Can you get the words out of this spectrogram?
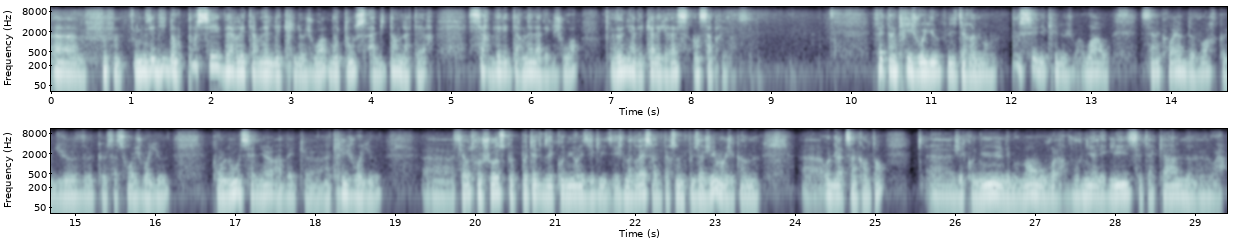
Euh, Il nous est dit donc poussez vers l'Éternel des cris de joie, vous tous, habitants de la terre, servez l'Éternel avec joie, venez avec allégresse en sa présence. Faites un cri joyeux, littéralement. Poussez des cris de joie. Waouh C'est incroyable de voir que Dieu veut que ça soit joyeux, qu'on loue le Seigneur avec euh, un cri joyeux. Euh, c'est autre chose que peut-être vous avez connu dans les églises. Et je m'adresse à une personne plus âgée, moi j'ai quand même euh, au-delà de 50 ans. J'ai connu des moments où voilà, vous veniez à l'église, c'était calme, voilà.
